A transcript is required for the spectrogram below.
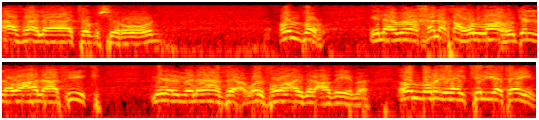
أفلا تبصرون؟ انظر إلى ما خلقه الله جل وعلا فيك من المنافع والفوائد العظيمة. انظر إلى الكليتين.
